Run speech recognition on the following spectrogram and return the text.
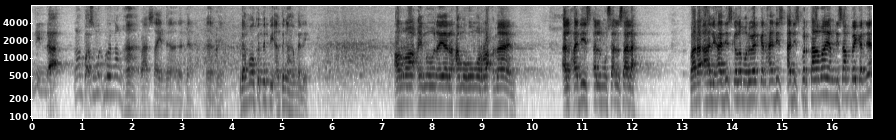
ini ndak. Nampak semut berenang? Ha rasain ha, ha, ha. udah mau ke tepi? Ha, tengah kembali. Ar-Rahimuna yarhamuhumur Rahman. Al-Hadis Al-Musalsalah Para ahli hadis kalau meriwayatkan hadis Hadis pertama yang disampaikannya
